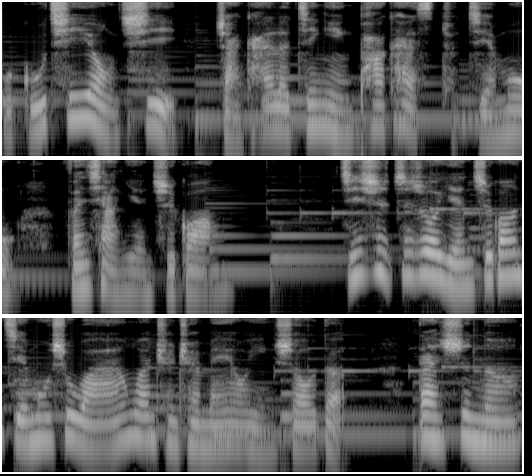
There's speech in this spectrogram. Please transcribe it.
我鼓起勇气，展开了经营 Podcast 节目，分享颜之光。即使制作颜之光节目是完完全全没有营收的。但是呢，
